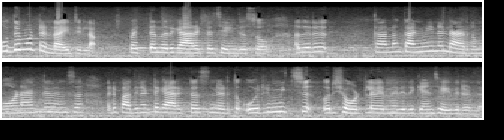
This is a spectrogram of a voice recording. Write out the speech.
ബുദ്ധിമുട്ടുണ്ടായിട്ടില്ല. പെട്ടെന്നൊരു ക്യാരക്ടർ ചേഞ്ചസോ അതൊരു കാരണം കൺവീനിയന്റ് ആയിരുന്നു. മോൺ ആക്ട് മീൻസ് ഒരു പതിനെട്ട് ക്യാരക്ടേഴ്സിന്റെ അടുത്ത് ഒരുമിച്ച് ഒരു ഷോട്ടിൽ വരുന്ന രീതിക്ക് ഞാൻ ചെയ്തിട്ടുണ്ട്.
